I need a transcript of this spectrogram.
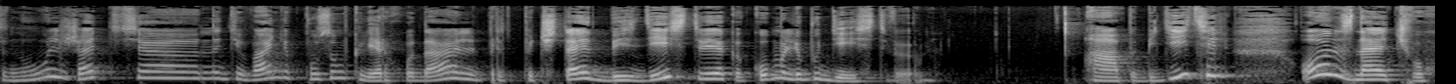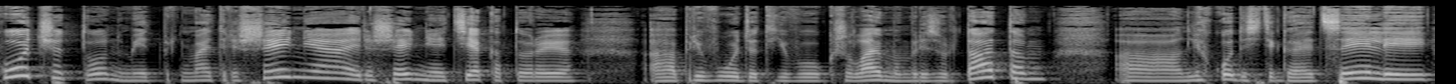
ну, лежать э, на диване пузом кверху, да, или предпочитает бездействие какому-либо действию. А победитель, он знает, чего хочет, он умеет принимать решения, решения те, которые приводят его к желаемым результатам, а, легко достигает целей,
